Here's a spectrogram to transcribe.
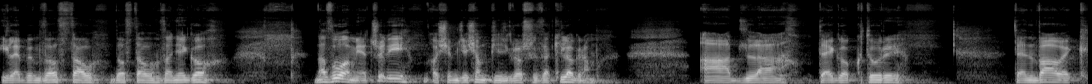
ile bym został, dostał za niego na złomie, czyli 85 groszy za kilogram. A dla tego, który ten wałek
